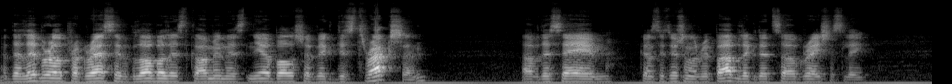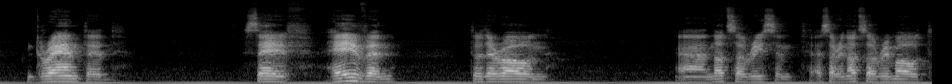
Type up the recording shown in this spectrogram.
the liberal, progressive, globalist, communist, neo Bolshevik destruction of the same constitutional republic that so graciously granted safe haven to their own uh, not so recent, uh, sorry, not so remote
